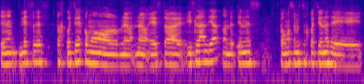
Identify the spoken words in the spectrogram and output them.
tienen y eso es- estas cuestiones como Nueva- esta Islandia, donde tienes, como son estas cuestiones de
